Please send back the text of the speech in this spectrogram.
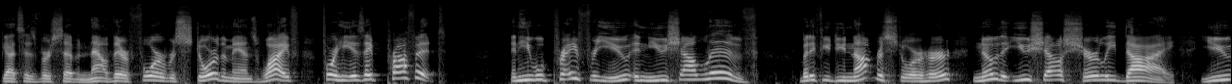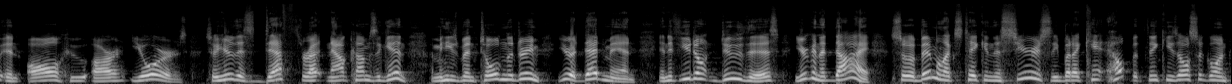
God says, verse 7 Now therefore restore the man's wife, for he is a prophet and he will pray for you, and you shall live. But if you do not restore her, know that you shall surely die, you and all who are yours. So here, this death threat now comes again. I mean, he's been told in the dream, You're a dead man. And if you don't do this, you're going to die. So Abimelech's taking this seriously, but I can't help but think he's also going,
